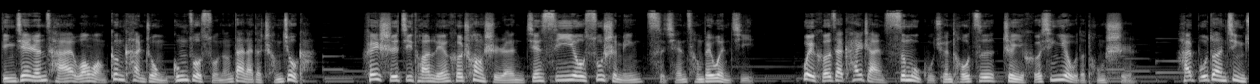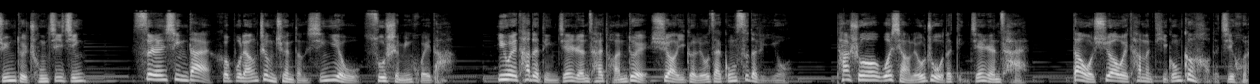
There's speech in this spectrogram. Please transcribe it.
顶尖人才往往更看重工作所能带来的成就感。黑石集团联合创始人兼 CEO 苏世民此前曾被问及，为何在开展私募股权投资这一核心业务的同时，还不断进军对冲基金、私人信贷和不良证券等新业务？苏世民回答：“因为他的顶尖人才团队需要一个留在公司的理由。”他说：“我想留住我的顶尖人才，但我需要为他们提供更好的机会。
